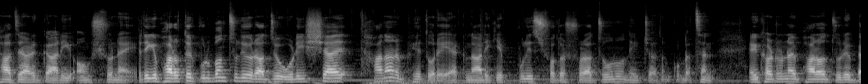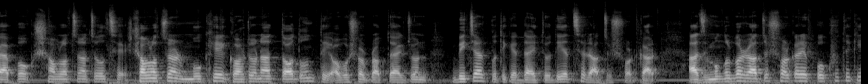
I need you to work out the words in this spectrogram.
হাজার গাড়ি অংশ নেয়। এদিকে ভারতের পূর্বাঞ্চলীয় রাজ্য ওড়িশায় থানার ভেতরে এক নারীকে পুলিশ সদস্যরা যৌন নির্যাতন করেছেন। এই ঘটনায় ভারত জুড়ে ব্যাপক সমালোচনা চলছে। সমালোচনার মুখে ঘটনা তদন্তে অবসরপ্রাপ্ত একজন বিচারপতিকে দায়িত্ব দিয়েছে রাজ্য সরকার। আজ মঙ্গলবার রাজ্য সরকারের পক্ষ থেকে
